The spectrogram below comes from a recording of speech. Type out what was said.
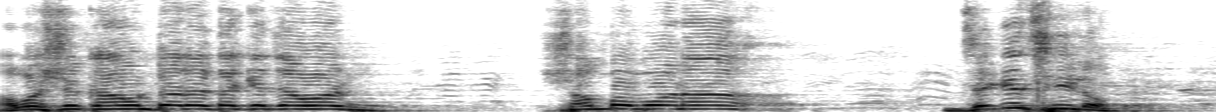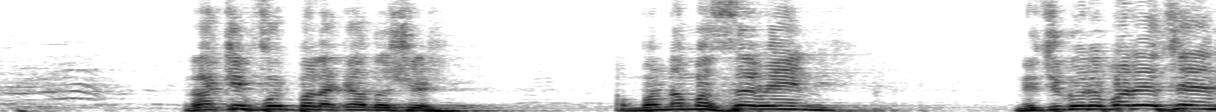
অবশ্য কাউন্টার এটাকে যাওয়ার সম্ভাবনা জেগেছিল রাকিব ফুটবল একাদশের। নম্বর নাম্বার সেভেন নিচু করে বাড়িয়েছেন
